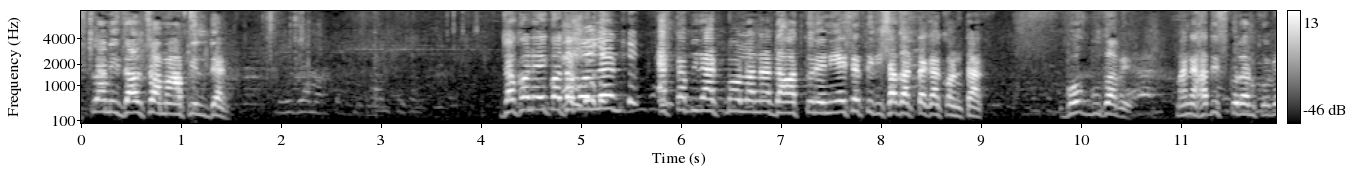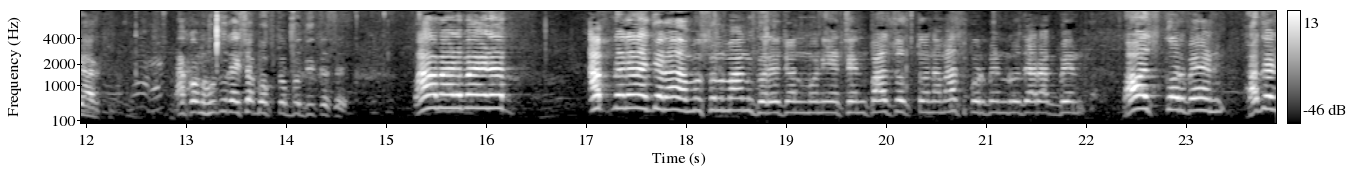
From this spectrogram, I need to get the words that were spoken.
ইসলামী জালসা মাহফিল দেন। যখন এই কথা বললেন, একটা বিরাট মৌলানা দাওয়াত করে নিয়ে এসে তিরিশ হাজার টাকা কন্ট্যাক্ট বউ বুঝাবে। মানে হাদিস কোরআন কবে আর কি? এখন হুজুর এসে বক্তব্য দিতেছে। আমার আপনারা যারা মুসলমান ঘরে জন্ম নিয়েছেন, পাঁচ ওয়াক্ত নামাজ পড়বেন, রোজা রাখবেন, হজ করবেন, হজের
